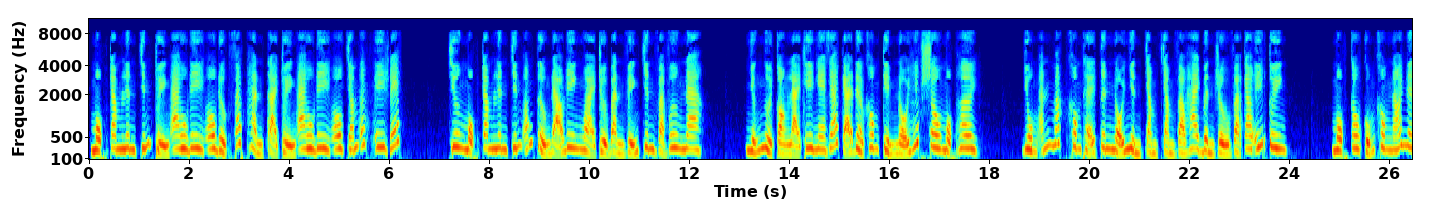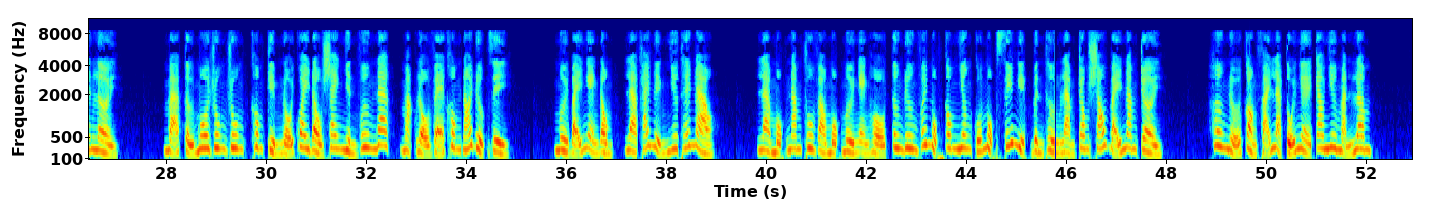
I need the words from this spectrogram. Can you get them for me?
109 truyện audio được phát hành tại truyện audio.fiz Chương 109 ấn tượng đảo điên ngoại trừ Bành Viễn Chinh và Vương Na. Những người còn lại khi nghe giá cả đều không kìm nổi hít sâu một hơi. Dùng ánh mắt không thể tin nổi nhìn chầm chầm vào hai bình rượu và cao ý tuyên. Một câu cũng không nói nên lời Mã tự môi run run, không kìm nổi quay đầu sang nhìn Vương Na, mặt lộ vẻ không nói được gì. 17.000 đồng, là khái niệm như thế nào? Là một năm thu vào một 10.000 hộ tương đương với một công nhân của một xí nghiệp bình thường làm trong 6-7 năm trời. Hơn nữa còn phải là tuổi nghề cao như Mạnh Lâm.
